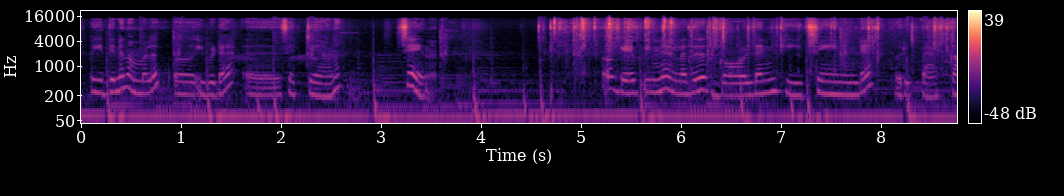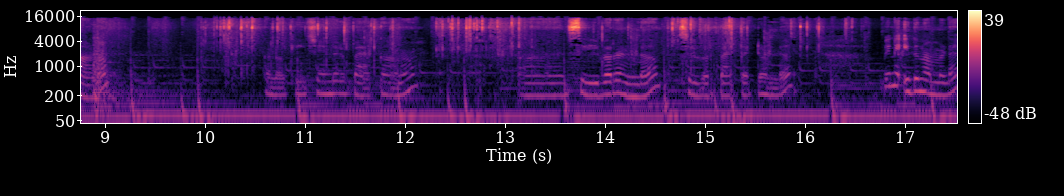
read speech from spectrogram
അപ്പോൾ ഇതിനെ നമ്മൾ ഇവിടെ സെറ്റ് ചെയ്യാണ് ചെയ്യുന്നത്. ഓക്കെ പിന്നെ ഉള്ളത് ഗോൾഡൻ കീ ചെയിനിന്റെ ഒരു പാക്കാണ് കണ്ടോ? കീ ചെയിനിന്റെ ഒരു പാക്കാണ് സിൽവർ ഉണ്ട്. സിൽവർ പാക്കറ്റ് ഉണ്ട്. പിന്നെ ഇത് നമ്മുടെ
